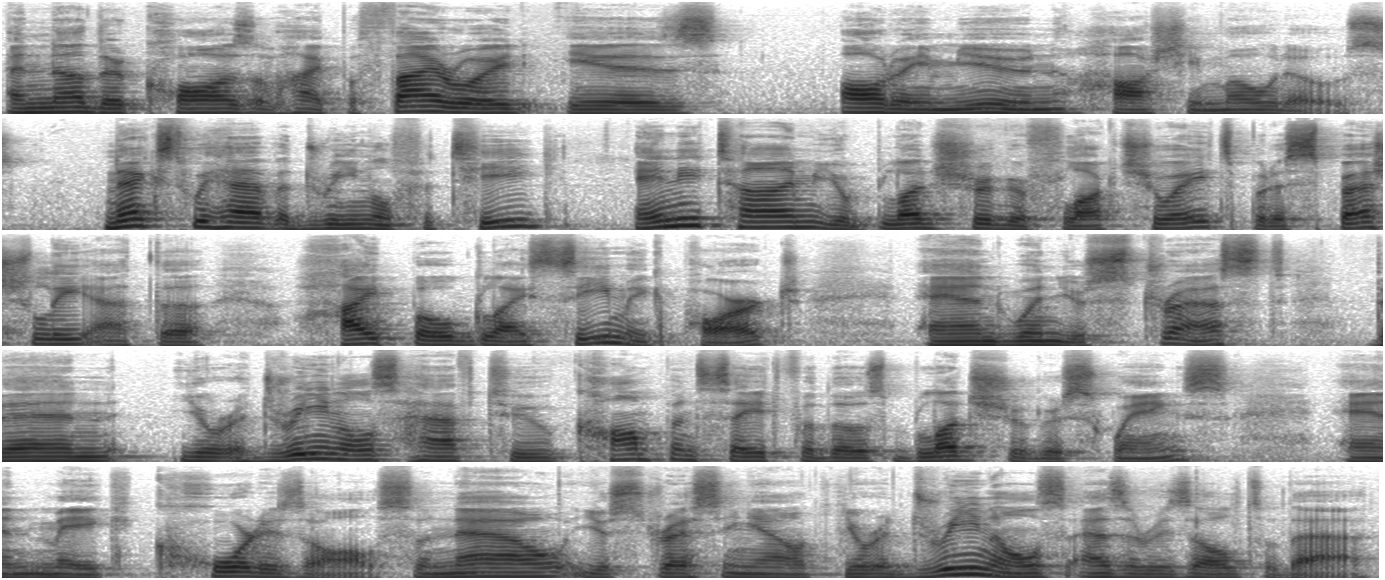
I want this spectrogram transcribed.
another cause of hypothyroid is autoimmune Hashimoto's. Next, we have adrenal fatigue. Anytime your blood sugar fluctuates, but especially at the hypoglycemic part, and when you're stressed, then your adrenals have to compensate for those blood sugar swings and make cortisol. So now you're stressing out your adrenals as a result of that.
